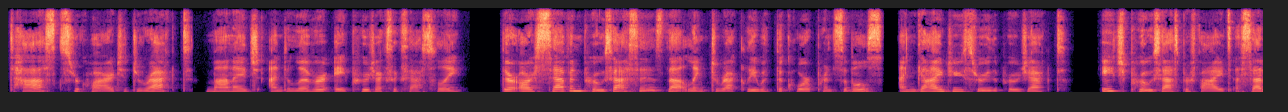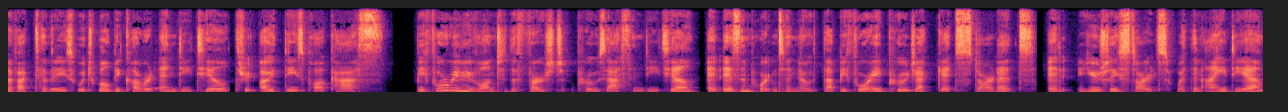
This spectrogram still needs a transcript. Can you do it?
tasks required to direct, manage, and deliver a project successfully. There are seven processes that link directly with the core principles and guide you through the project. Each process provides a set of activities which will be covered in detail throughout these podcasts. Before we move on to the first process in detail, it is important to note that before a project gets started, it usually starts with an idea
